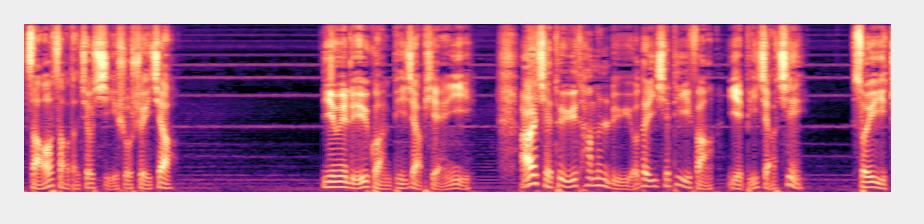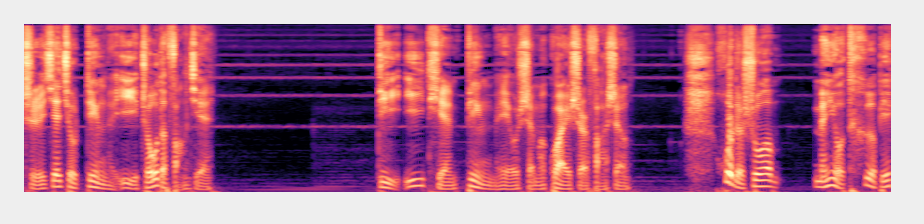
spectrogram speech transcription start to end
早早的就洗漱睡觉。因为旅馆比较便宜，而且对于他们旅游的一些地方也比较近，所以直接就订了一周的房间。第一天并没有什么怪事发生，或者说没有特别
